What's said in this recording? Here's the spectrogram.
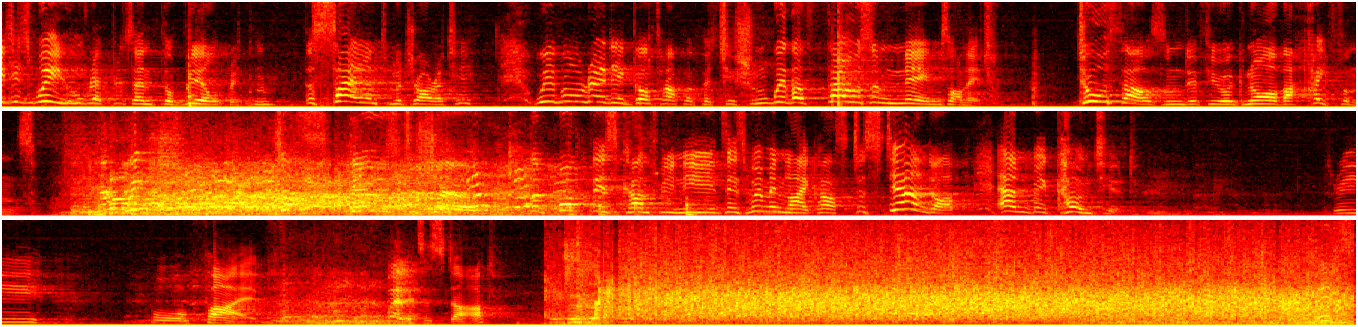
it is we who represent the real Britain, the silent majority. We've already got up a petition with a thousand names on it. 2,000 if you ignore the hyphens. Which just goes to show that what this country needs is women like us to stand up and be counted. Three, four, five. Well, it's a start. It's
